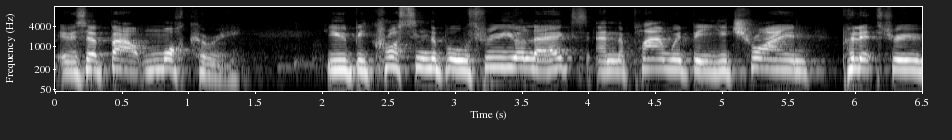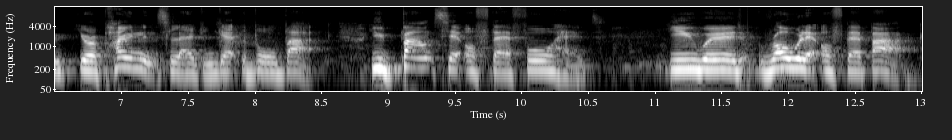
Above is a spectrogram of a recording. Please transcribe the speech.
It was about mockery. You'd be crossing the ball through your legs, and the plan would be you try and pull it through your opponent's leg and get the ball back. You'd bounce it off their forehead. You would roll it off their back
